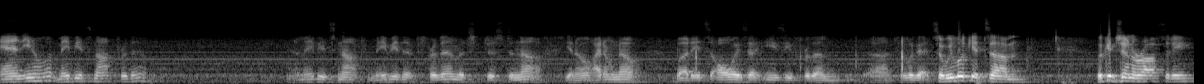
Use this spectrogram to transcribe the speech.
And you know what? Maybe it's not for them. You know, maybe it's not for. Maybe that for them it's just enough. You know, I don't know. But it's always easy for them uh, to look at. So we look at. Um, Look at generosity.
